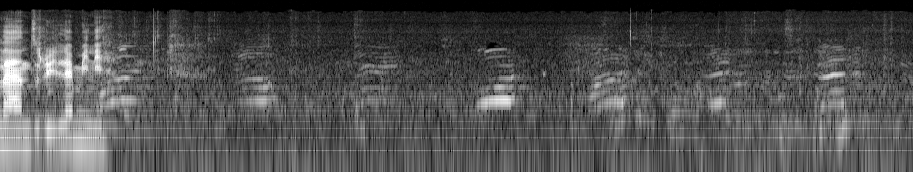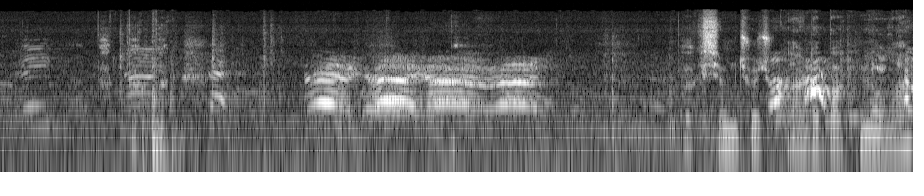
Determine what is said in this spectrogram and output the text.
Landry ile Mini. Bak şimdi çocuklar da bakmıyorlar.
